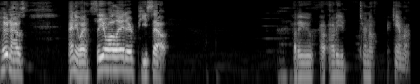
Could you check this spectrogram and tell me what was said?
who knows. Anyway, see you all later. Peace out. How do you how, how do you turn off the camera?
